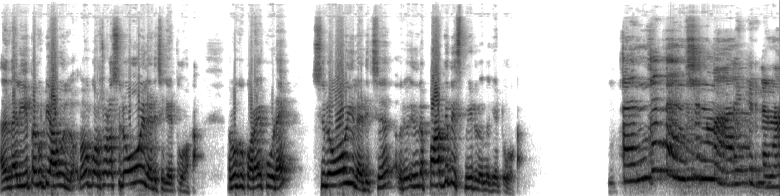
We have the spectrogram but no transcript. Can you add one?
അതെന്തായാലും ഈ പെൺകുട്ടി ആവുമല്ലോ. നമുക്ക് കുറച്ചുകൂടെ സ്ലോയിൽ അടിച്ച് കേട്ടു നോക്കാം. നമുക്ക് കുറെ കൂടെ സ്ലോയിൽ അടിച്ച് ഒരു ഇതിന്റെ പകുതി സ്പീഡിൽ ഒന്ന് കേട്ടു നോക്കാം. എന്റെ ടെൻഷൻ മാറി കിട്ടണം.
